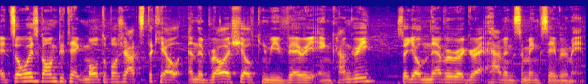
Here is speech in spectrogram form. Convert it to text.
It's always going to take multiple shots to kill, and the Brella shield can be very ink hungry, so you'll never regret having some Ink Saver main.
